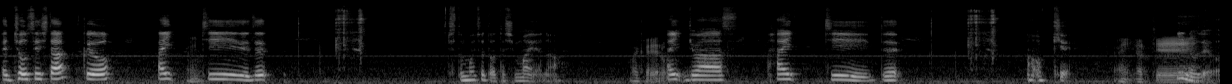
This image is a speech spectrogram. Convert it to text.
え調整した？いくよ。はい。チーズ。ちょっともうちょっと私前やな。もう一回やろう。はいいきます。はい。チーズ。あオッケはいオッケー。ーいいのでは？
